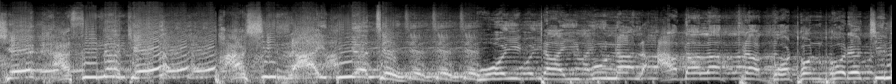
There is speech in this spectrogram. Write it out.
শেখ হাসিনাকে ফাঁসির রায় দিয়েছে। ওই ট্রাইব্যুনাল আদালতটা গঠন করেছিল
